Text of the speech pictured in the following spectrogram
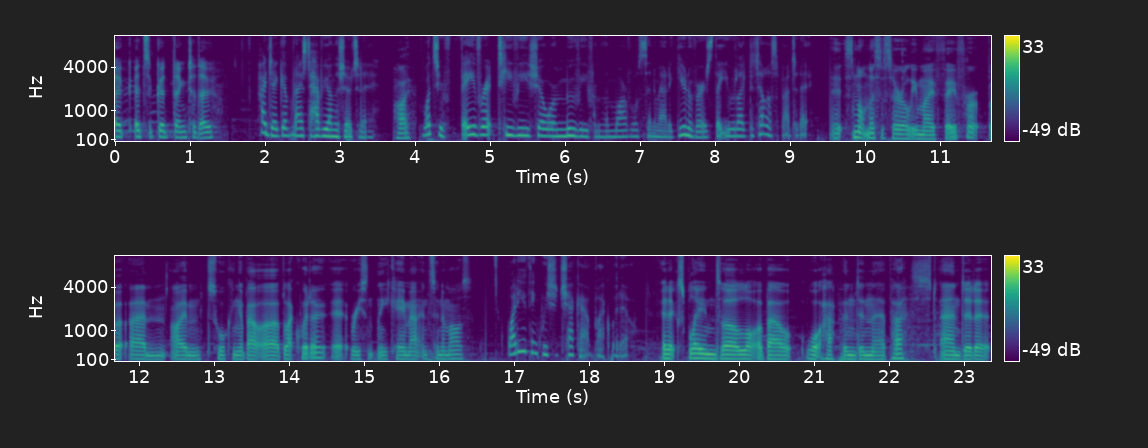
it, it's a good thing to do. Hi, Jacob. Nice to have you on the show today. Hi. What's your favorite TV show or movie from the Marvel Cinematic Universe that you would like to tell us about today? It's not necessarily my favourite, but um, I'm talking about uh, Black Widow. It recently came out in cinemas. Why do you think we should check out Black Widow? It explains a lot about what happened in their past, and it, it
